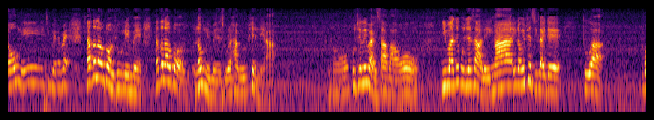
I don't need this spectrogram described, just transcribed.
တုံးလေးကြီးပဲဒါပေမဲ့ရသလောက်တော့ယူနေမယ်ရသလောက်တော့လုပ်နေမယ်ဆိုတဲ့ဟာမျိုးဖြစ်နေတာနော်ကိုချင်းလေးပါစပါအောင်ညီမချင်းကိုချင်းစာလေးငါအိမ်တော်ကြီးဖြစ်စီလိုက်တဲ့ तू က ဥပ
